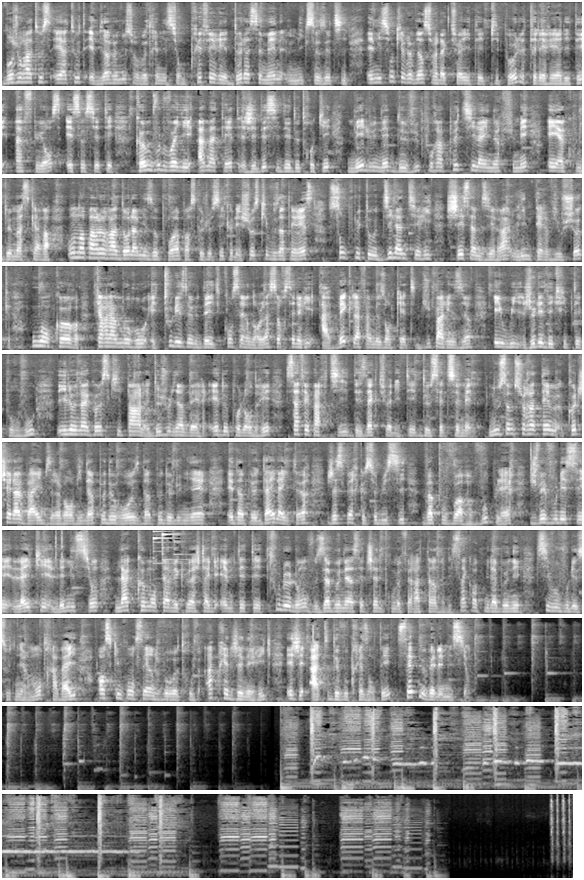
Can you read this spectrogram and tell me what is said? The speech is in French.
Bonjour à tous et à toutes et bienvenue sur votre émission préférée de la semaine Mix the Tea. Émission qui revient sur l'actualité people, télé-réalité, influence et société. Comme vous le voyez à ma tête, j'ai décidé de troquer mes lunettes de vue pour un petit liner fumé et un coup de mascara. On en parlera dans la mise au point parce que je sais que les choses qui vous intéressent sont plutôt Dylan Thierry chez Samzira, l'interview choc ou encore Carla Moreau et tous les updates concernant la sorcellerie avec la fameuse enquête du Parisien et oui, je l'ai décrypté pour vous. Ilona Goss qui parle de Julien Bert et de Paul André, ça fait partie des actualités de cette semaine. Nous sommes sur un thème Coachella Vibes, j'avais envie d'un peu de rose, d'un peu de lumière et d'un peu d'highlighter. J'espère que celui-ci va pouvoir vous plaire. Je vais vous laisser liker l'émission, la commenter avec le hashtag MTT tout le long, vous abonner à cette chaîne pour me faire atteindre les 50 000 abonnés si vous voulez soutenir mon travail. En ce qui me concerne, je vous retrouve après le générique et j'ai hâte de vous présenter cette nouvelle nouvelle émission.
